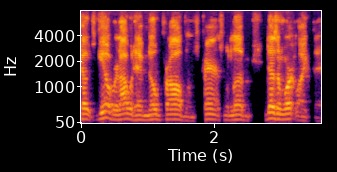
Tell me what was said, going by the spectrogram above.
Coach Gilbert, I would have no problems. Parents would love me. It doesn't work like that.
